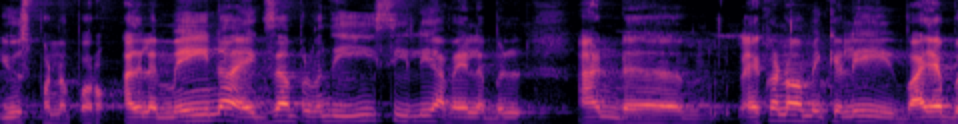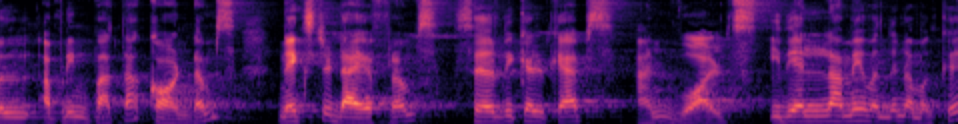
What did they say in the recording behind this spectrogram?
யூஸ் பண்ண போகிறோம் அதில் மெயினாக எக்ஸாம்பிள் வந்து easily available and economically viable அப்படின்னு பார்த்தா condoms next diaphragms cervical caps and vaults இது எல்லாமே வந்து நமக்கு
